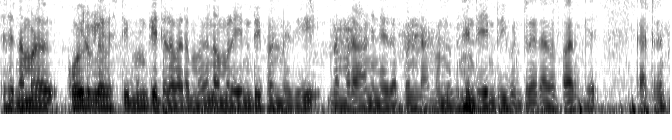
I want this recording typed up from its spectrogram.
Eh, நம்மளை கோயிலுக்குள்ளே ஃபஸ்ட்டு முன்கேட்டில் வரும்போது நம்மளை என்ட்ரி பண்ணுது நம்மளோட ஆஞ்சநேயர் அப்பன் தான். முன்னுக்கு நின்று என்ட்ரி பண்ணுறாரு அதை பாருங்கள் காட்டுறேன்.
